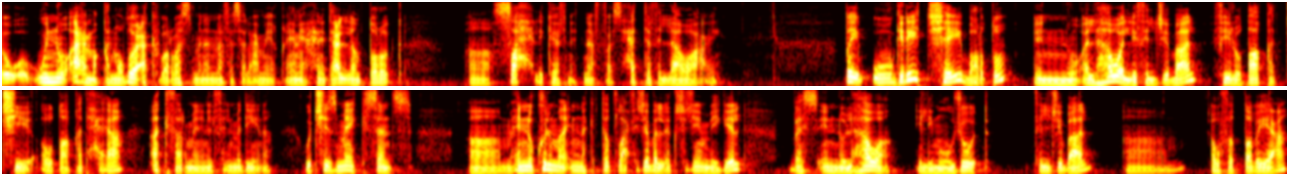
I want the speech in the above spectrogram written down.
وإنه أعمق الموضوع أكبر بس من النفس العميق. يعني حنتعلم طرق صح لكيف نتنفس حتى في اللاواعي. طيب وقريت شيء برضو إنه الهواء اللي في الجبال فيه له طاقة تشي أو طاقة حياة أكثر من اللي في المدينة which is make sense. آه مع إنه كل ما إنك بتطلع في جبل الأكسجين بيقل بس إنه الهواء اللي موجود في الجبال آه أو في الطبيعة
